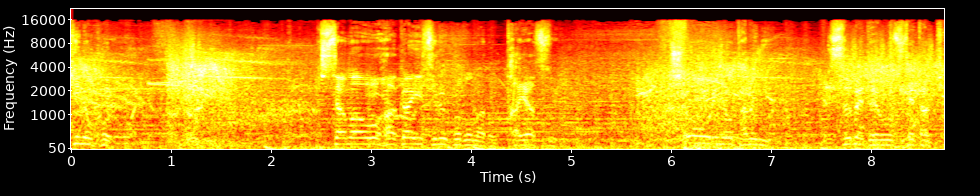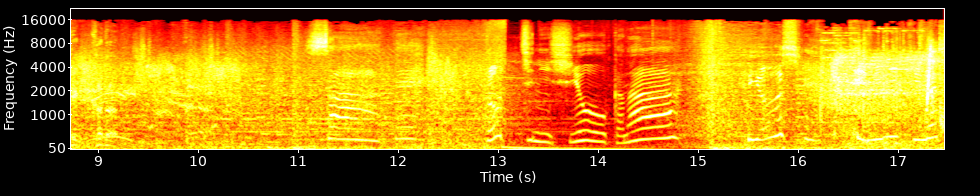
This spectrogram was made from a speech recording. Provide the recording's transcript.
き残る。貴様を破壊することなどたやすい。勝利のために全てを捨てた結果だ。さてどっちにしようかな。よし君に決めた。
